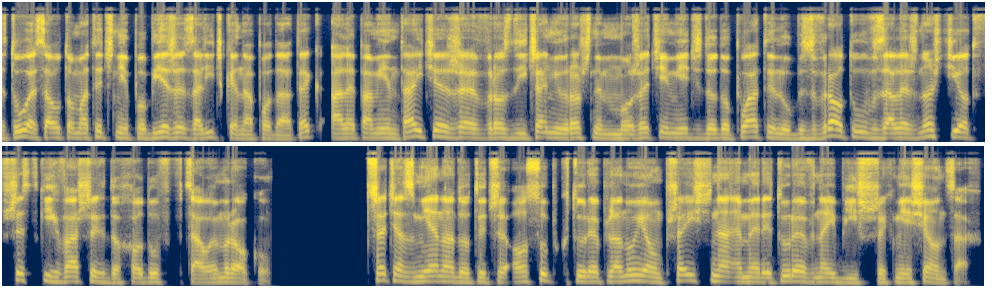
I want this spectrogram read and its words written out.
ZUS automatycznie pobierze zaliczkę na podatek, ale pamiętajcie, że w rozliczeniu rocznym możecie mieć do dopłaty lub zwrotu w zależności od wszystkich waszych dochodów w całym roku. Trzecia zmiana dotyczy osób, które planują przejść na emeryturę w najbliższych miesiącach.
